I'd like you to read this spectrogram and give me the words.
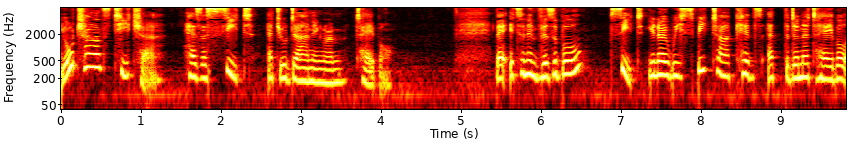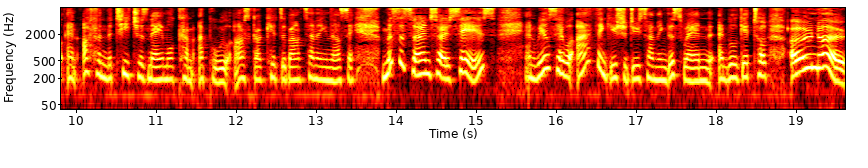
your child's teacher has a seat at your dining room table. It's an invisible seat. You know, we speak to our kids at the dinner table, and often the teacher's name will come up, or we'll ask our kids about something, and they'll say, Mrs. So and so says, and we'll say, Well, I think you should do something this way, and, and we'll get told, Oh no,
